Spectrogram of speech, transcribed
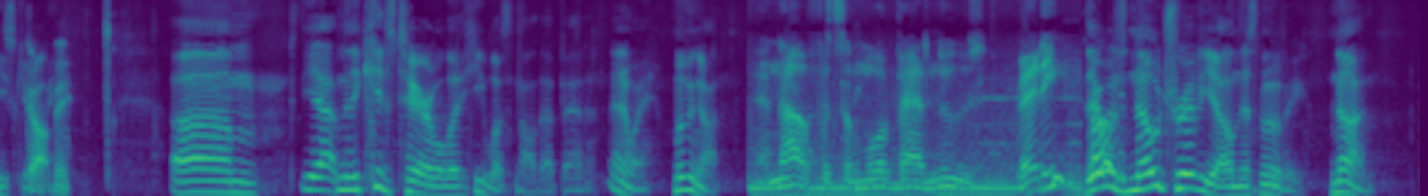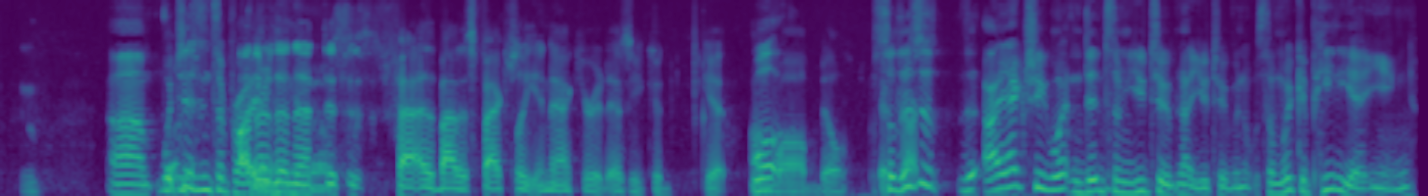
He's Got me. me. Um, yeah, I mean the kid's terrible, but he wasn't all that bad. Anyway, moving on. And now for some more bad news. Ready? There was no trivia on this movie, none. Um, which isn't surprising. Other than that, this is fa- about as factually inaccurate as you could get on Well, Wild Bill. So this is I actually went and did some YouTube, not YouTube, and some Wikipedia-ing,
